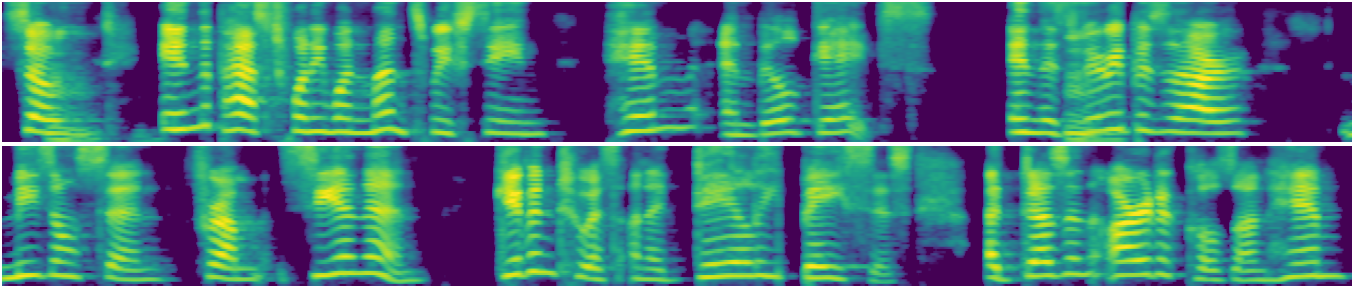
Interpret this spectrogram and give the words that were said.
So mm-hmm. in the past 21 months, we've seen him and Bill Gates in this mm-hmm. very bizarre mise en scène from CNN given to us on a daily basis. A dozen articles on him.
